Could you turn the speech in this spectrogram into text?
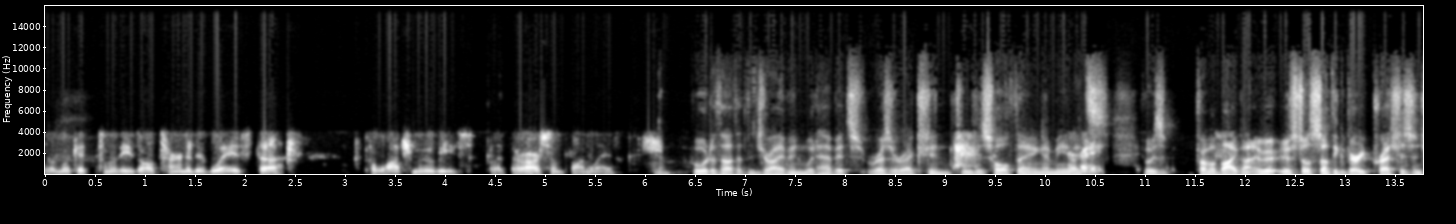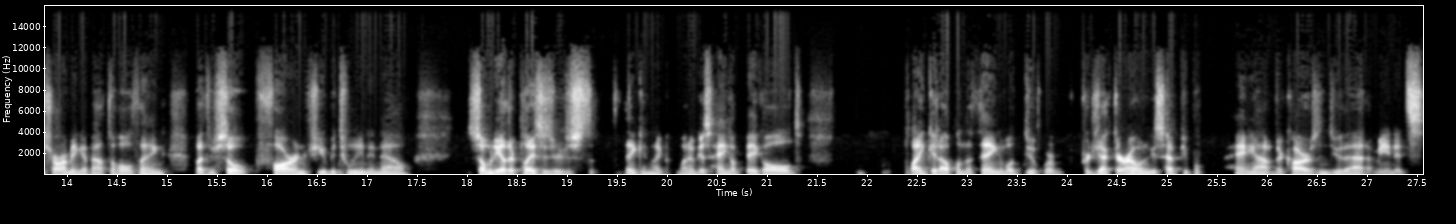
we look at some of these alternative ways to to watch movies, but there are some fun ways. Who would have thought that the drive-in would have its resurrection through this whole thing? I mean, Right. it's it was from a bygone. There's still something very precious and charming about the whole thing, but they're so far and few between. And now, so many other places are just thinking like, why don't we just hang a big old blanket up on the thing and we'll do or project our own and just have people hang out in their cars and do that. I mean, it's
